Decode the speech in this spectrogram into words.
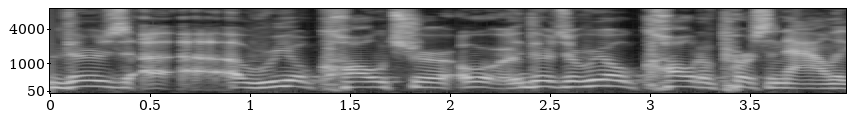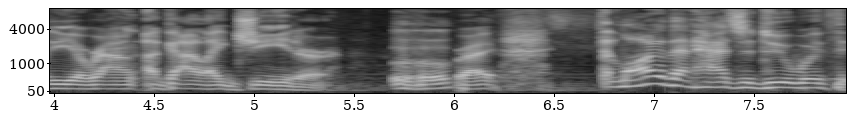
there's a, a real culture or there's a real cult of personality around a guy like Jeter, right? A lot of that has to do with,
